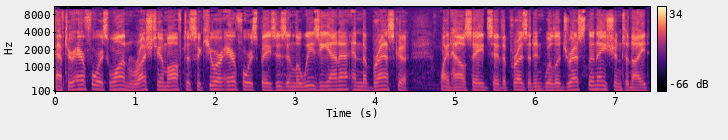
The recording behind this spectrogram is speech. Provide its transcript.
after Air Force One rushed him off to secure Air Force bases in Louisiana and Nebraska. White House aides say the president will address the nation tonight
